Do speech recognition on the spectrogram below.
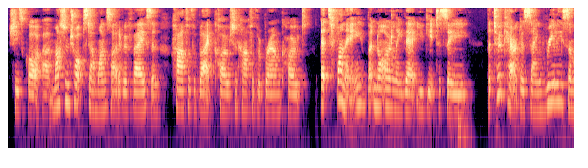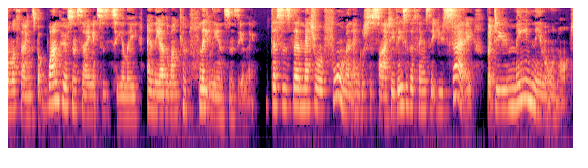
She's got uh, mutton chops down one side of her face and half of a black coat and half of a brown coat. It's funny, but not only that, you get to see the two characters saying really similar things, but one person saying it sincerely and the other one completely insincerely this is the matter of form in English society. These are the things that you say, but do you mean them or not?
